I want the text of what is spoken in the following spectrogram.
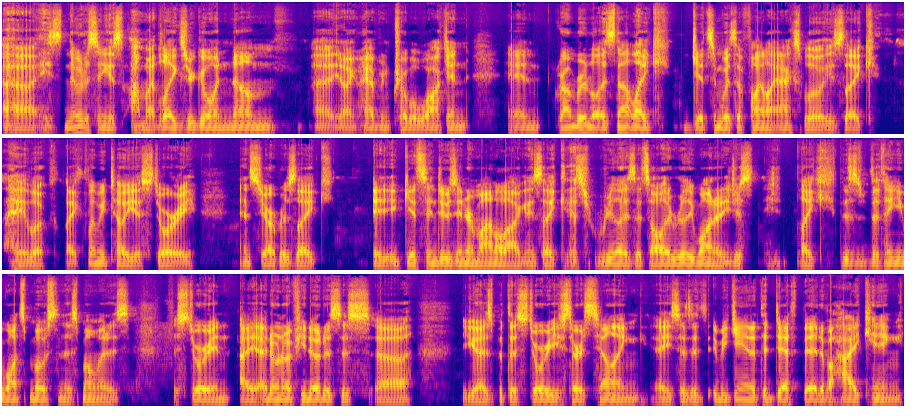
uh, he's noticing is oh my legs are going numb. Uh, you know i'm having trouble walking. And grombrindal it's not like gets him with a final axe blow. He's like hey look like let me tell you a story. And Sharpa's like it, it gets into his inner monologue and he's like it's realized that's all i really wanted he just he, like this is the thing he wants most in this moment is the story and i, I don't know if you notice this uh, you guys but the story he starts telling uh, he says it, it began at the deathbed of a high king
